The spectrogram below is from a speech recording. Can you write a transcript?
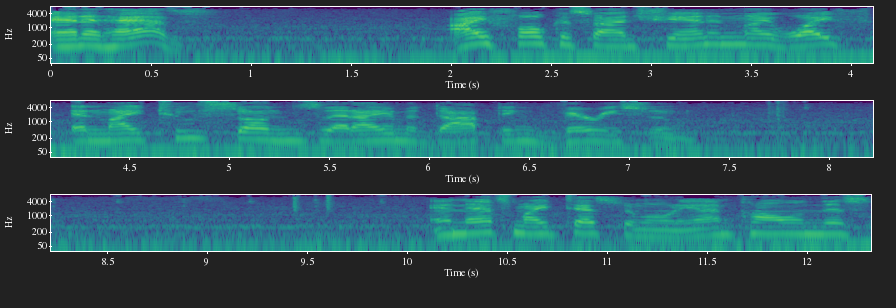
And it has. I focus on Shannon, my wife, and my two sons that I am adopting very soon. And that's my testimony. I'm calling this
